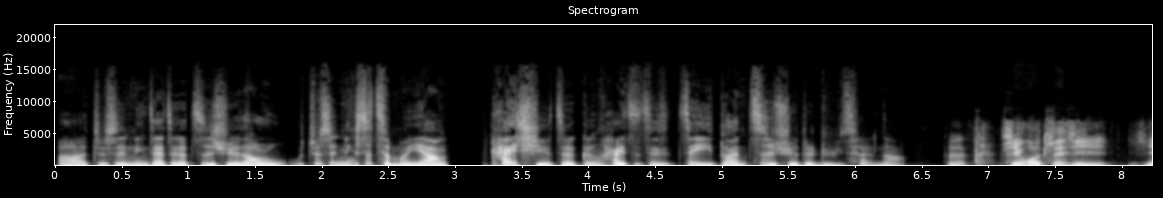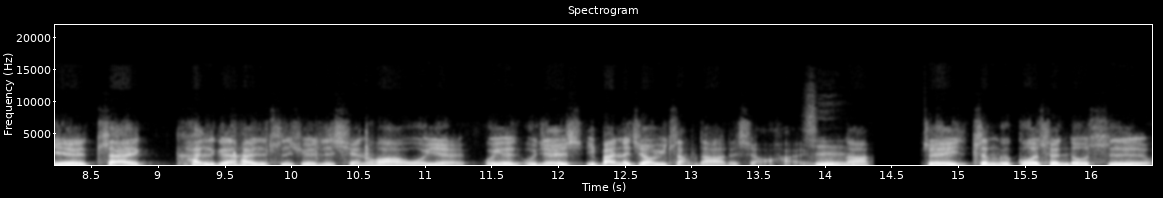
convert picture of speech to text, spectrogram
呃，就是您在这个自学道路，就是您是怎么样开启这跟孩子这这一段自学的旅程啊？嗯，其实我自己也在开始跟孩子自学之前的话，我也我也我就是一般的教育长大的小孩，是。那所以整个过程都是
